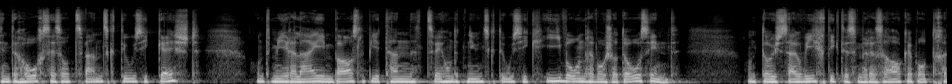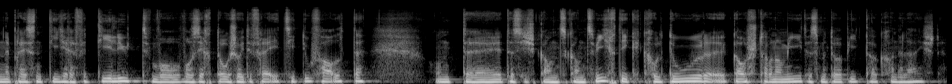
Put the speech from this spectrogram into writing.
in der Hochsaison 20.000 Gäste. Und wir allein im Baselbiet haben 290.000 Einwohner, die schon da sind. Und da ist es auch wichtig, dass wir ein Angebot können präsentieren für die Leute, die, die sich hier schon in der Freizeit aufhalten. Und äh, das ist ganz, ganz wichtig. Kultur, äh, Gastronomie, dass wir hier einen Beitrag können leisten können.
